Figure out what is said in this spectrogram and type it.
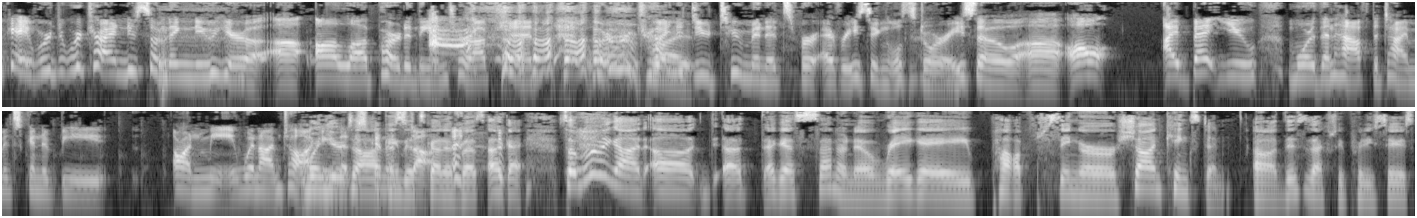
okay, we're, we're trying to do something new here, uh, a la part of the interruption, where we're trying Right. to do two minutes for every single story. So, uh, all I bet you more than half the time it's going to be on me when I'm talking. when you're talking, that's going to best. Okay, so moving on. Uh, uh, I guess I don't know reggae pop singer Sean Kingston. Uh, this is actually pretty serious.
